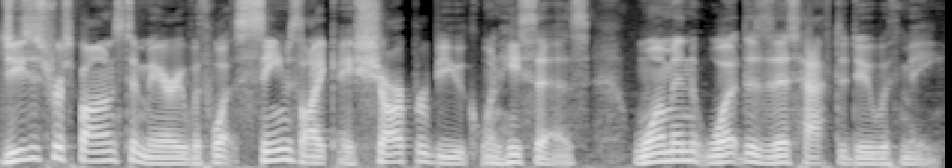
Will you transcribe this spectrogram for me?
Jesus responds to Mary with what seems like a sharp rebuke when he says, Woman, what does this have to do with me?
